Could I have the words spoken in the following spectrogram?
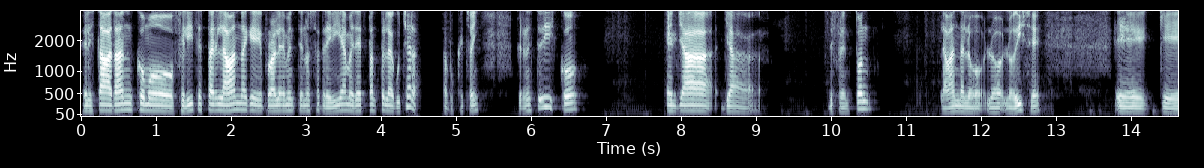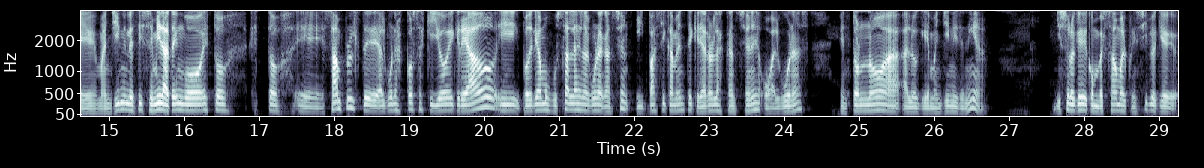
Él estaba tan como feliz de estar en la banda que probablemente no se atrevía a meter tanto en la cuchara, pues, ¿cachai? Pero en este disco, él ya, ya de frentón, la banda lo, lo- lo dice, eh, que Mangini les dice, mira, tengo estos, estos eh, samples de algunas cosas que yo he creado y podríamos usarlas en alguna canción. Y básicamente crearon las canciones, o algunas, en torno a, lo que Mangini tenía. Y eso es lo que conversábamos al principio, que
